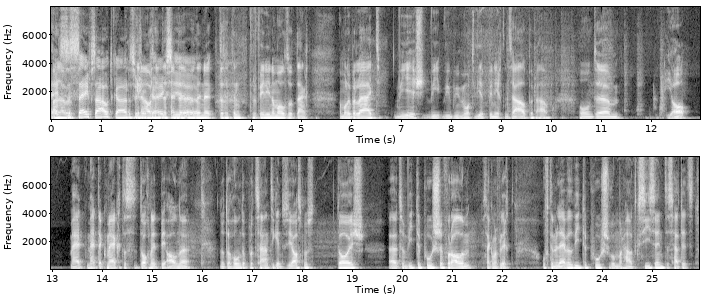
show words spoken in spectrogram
es ist ein Safes Out, gell? das ist genau, okay. das, hat, das, gewesen, hat, ja. dann, das hat dann für viele nochmal so gedacht, nochmal überlegt, wie, ist, wie, wie, wie motiviert bin ich denn selber auch. Und ähm, ja, man hat, man hat dann gemerkt, dass doch nicht bei allen noch der hundertprozentige Enthusiasmus da ist, äh, zum Weiterpushen. Vor allem, sagen wir vielleicht, auf dem Level weiterpushen, wo wir halt gsi sind. Das hat jetzt,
